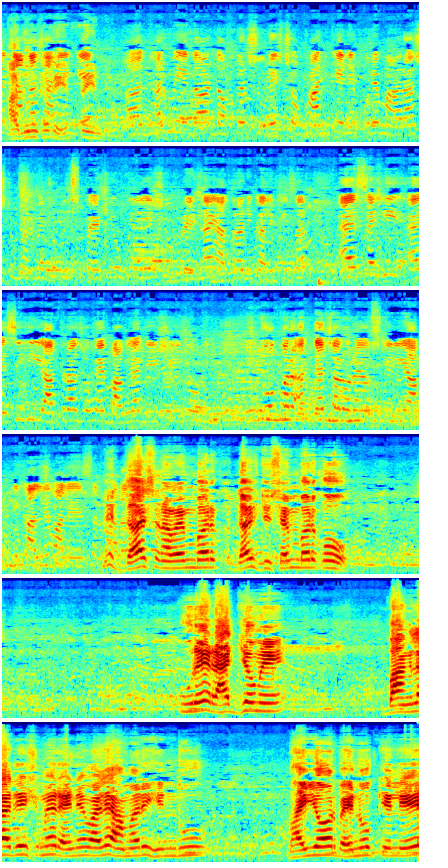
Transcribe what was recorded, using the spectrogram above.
में कधी? चाहेंगे अ, धर्मेंद्र डॉक्टर सुरेश चौहान के ने पूरे महाराष्ट्र भर में जो घुसपैठियों के लिए शिव प्रेरणा यात्रा निकाली थी सर ऐसे ही ऐसी ही यात्रा जो है बांग्लादेशी जो हिंदुओं पर अत्याचार हो रहा है उसके लिए आप निकालने वाले हैं सर नहीं दस नवंबर दस दिसंबर को पूरे राज्य में बांग्लादेश में रहने वाले हमारे हिंदू भाइयों और बहनों के लिए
